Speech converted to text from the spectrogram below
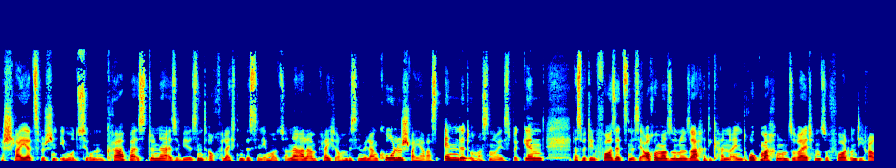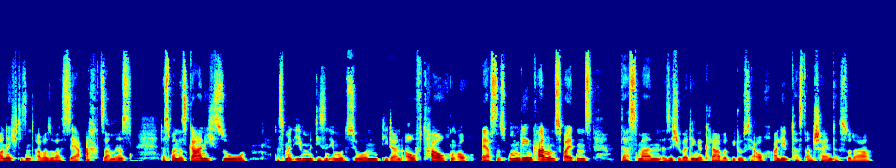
der Schleier zwischen Emotion und Körper ist dünner. Also wir sind auch vielleicht ein bisschen emotionaler, vielleicht auch ein bisschen melancholisch, weil ja was endet und was Neues beginnt. Das mit den Vorsätzen ist ja auch immer so eine Sache, die kann einen Druck machen und so weiter und so fort. Und die Rauhnächte sind aber sowas sehr Achtsames, dass man das gar nicht so dass man eben mit diesen Emotionen, die dann auftauchen, auch erstens umgehen kann und zweitens dass man sich über Dinge klar wird, wie du es ja auch erlebt hast anscheinend, dass du da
